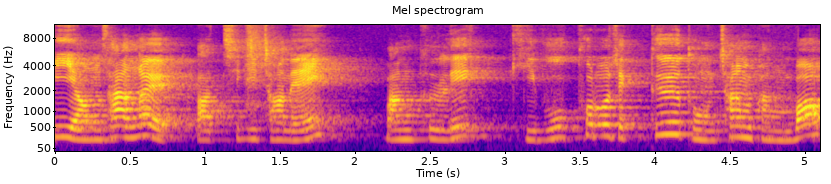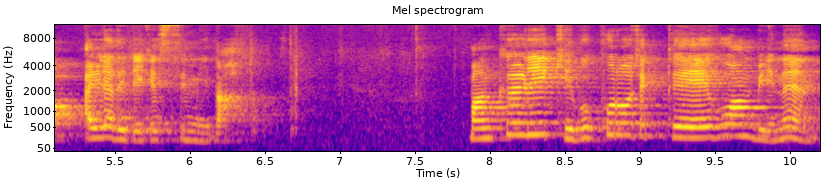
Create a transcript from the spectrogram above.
이 영상을 마치기 전에 만클릭 기부 프로젝트 동참 방법 알려드리겠습니다. 만클릭 기부 프로젝트의 후원비는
